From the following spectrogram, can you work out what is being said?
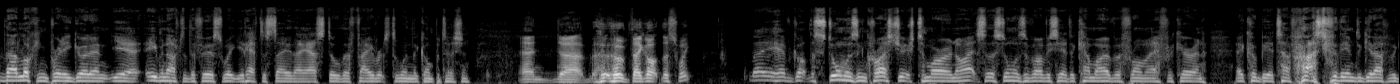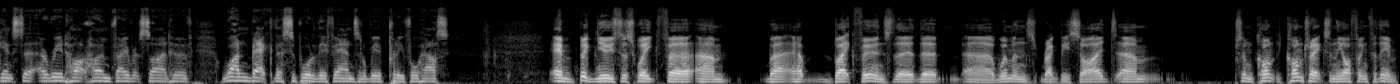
they're looking pretty good. And yeah, even after the first week, you'd have to say they are still the favourites to win the competition. And uh, who have they got this week? They have got the Stormers in Christchurch tomorrow night, so the Stormers have obviously had to come over from Africa, and it could be a tough ask for them to get up against a, a red hot home favourite side who have won back the support of their fans. It'll be a pretty full house. And big news this week for um, uh, Black Ferns, the the uh, women's rugby side. Um, some con- contracts in the offing for them.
